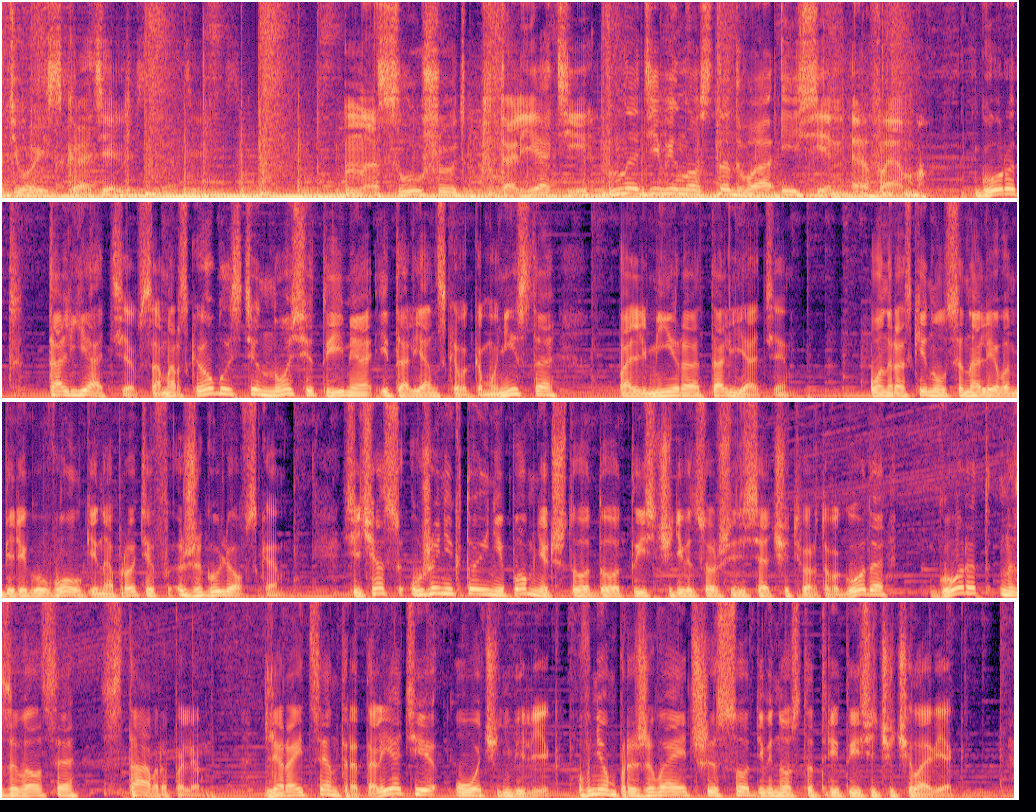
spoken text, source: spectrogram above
Радиоискатель. Нас слушают в Тольятти на 92,7 FM. Эм. Город Тольятти в Самарской области носит имя итальянского коммуниста Пальмира Тольятти. Он раскинулся на левом берегу Волги напротив Жигулевска. Сейчас уже никто и не помнит, что до 1964 года город назывался Ставрополем. Для райцентра Тольятти очень велик. В нем проживает 693 тысячи человек.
